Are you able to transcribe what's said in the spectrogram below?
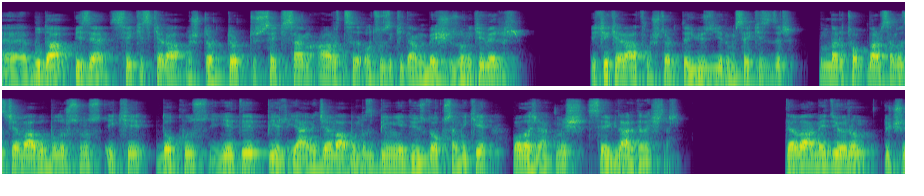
Ee, bu da bize 8 kere 64 480 artı 32'den 512 verir. 2 kere 64 de 128'dir. Bunları toplarsanız cevabı bulursunuz. 2, 9, 7, 1 yani cevabımız 1792 olacakmış sevgili arkadaşlar. Devam ediyorum 3.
